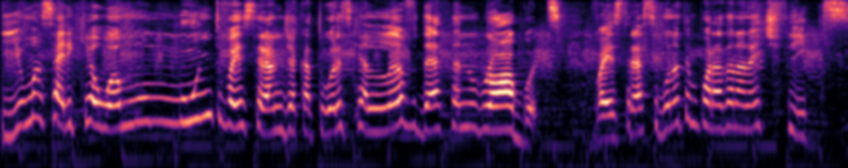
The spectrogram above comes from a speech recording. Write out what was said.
E uma série que eu amo muito vai estrear no dia 14, que é Love, Death and Robots. Vai estrear a segunda temporada na Netflix.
